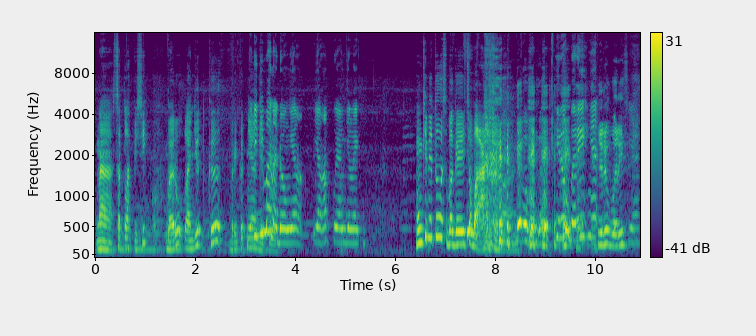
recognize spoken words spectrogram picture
Nah, setelah fisik baru lanjut ke berikutnya jadi gitu. gimana dong yang yang aku yang jelek Mungkin itu sebagai cobaan. hirup berihnya Hidup Boris. siap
